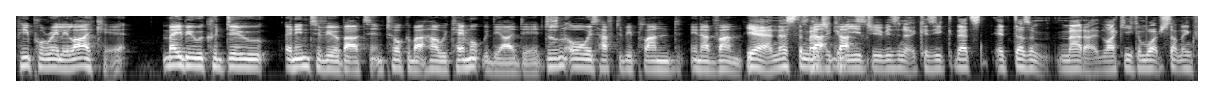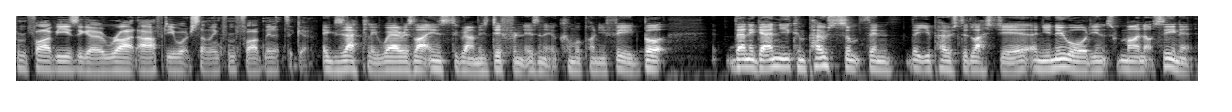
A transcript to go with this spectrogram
people really like it. Maybe we could do an interview about it and talk about how we came up with the idea. It doesn't always have to be planned in advance. Yeah, and that's the so magic that, of YouTube, isn't it? Because that's it doesn't matter. Like you can watch something from five years ago right after you watch something from five minutes ago. Exactly. Whereas like Instagram is different, isn't it? It'll come up on your feed, but then again, you can post something that you posted last year, and your new audience might not have seen it,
